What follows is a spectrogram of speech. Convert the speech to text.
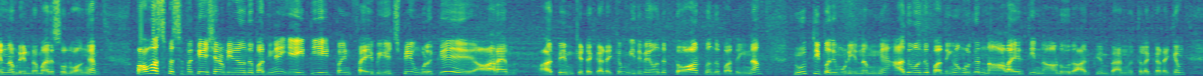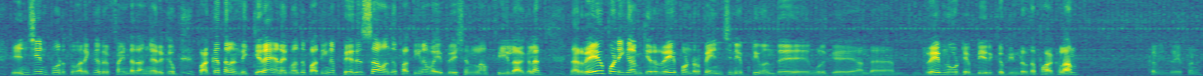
என் அப்படின்ற மாதிரி சொல்லுவாங்க. பவர் ஸ்பெசிஃபிகேஷன் அப்படின்னு வந்து பார்த்தீங்கன்னா eighty eight point five BHP உங்களுக்கு ஆர்எம் ஆர்பிஎம் கிட்ட கிடைக்கும். இதுவே வந்து டார்க் வந்து பார்த்தீங்கன்னா நூற்றி பதிமூணு எண்ணம்ங்க அது வந்து பார்த்தீங்கன்னா உங்களுக்கு நாலாயிரத்தி நானூறு ஆர்பிஎம் பேண்ட்வித்தில் கிடைக்கும். என்ஜின் பொறுத்த வரைக்கும் ரிஃபைண்டாக தாங்க இருக்குது பக்கத்தில் நிற்கிறேன் எனக்கு வந்து பார்த்தீங்கன்னா பெருசாக வந்து பார்த்தீங்கன்னா வைப்ரேஷன்லாம் ஃபீல் ஆகலை. நான் ரேவ் பண்ணி காமிக்கிறேன். ரேவ் பண்ணுறப்ப என்ஜின் எப்படி வந்து உங்களுக்கு அந்த ரேவ் நோட் எப்படி இருக்குது அப்படின்றத பார்க்கலாம். கவின் ரேவ் பண்ணு.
